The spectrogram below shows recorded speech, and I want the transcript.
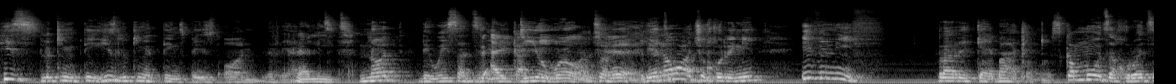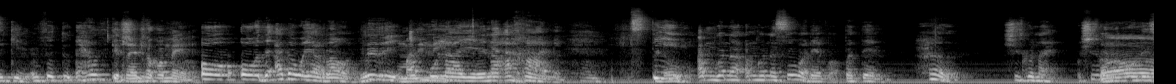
he's looking thi- he's looking at things based on reality, Reality. not the way something The ideal world, yeah. You know what you Even if ra re ke a batla mos ka mmotsa gore wa tsekeng in fact to health Ke tla tlhokomela. or or the other way around re re a yena a gane. Mm. Still i'm gonna i'm gonna say whatever but then her she's gonna she's gonna always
